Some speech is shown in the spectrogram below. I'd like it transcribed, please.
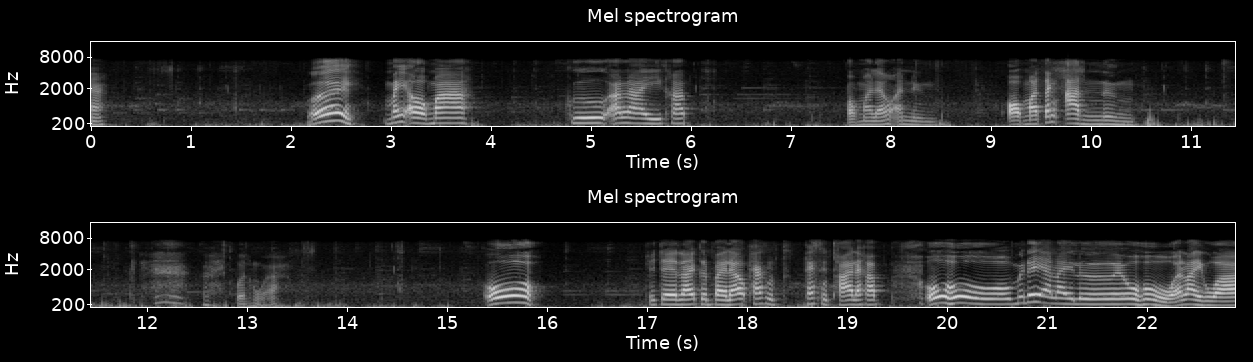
นะเอ้ย ไม่ออกมา คืออะไรครับ ออกมาแล้วอันหนึ่งออกมาตั้งอันหนึ่งเปวดหัว โอ้ใจใจร้ายเกินไปแล้วแพ็คสุดแพ็คสุดท้ายแล้วครับ โอ้โห ไม่ได้อะไรเลย โอ้โห อะไรวะ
